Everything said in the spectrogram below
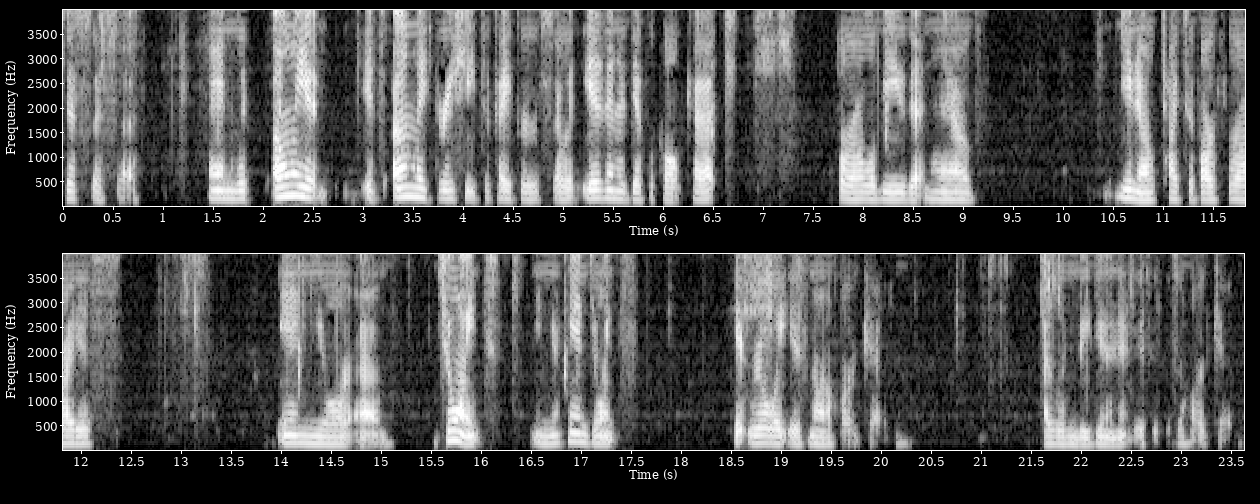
just this uh, and with only a, it's only three sheets of paper so it isn't a difficult cut for all of you that have you know types of arthritis in your um, joints in your hand joints. It really is not a hard cut I wouldn't be doing it if it was a hard cut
